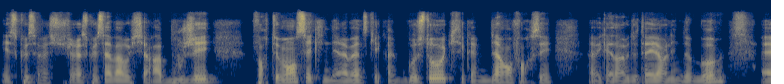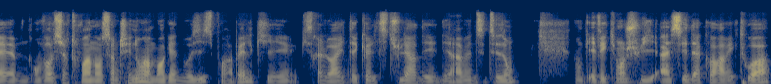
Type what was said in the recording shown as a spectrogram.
est-ce que ça va suffire? Est-ce que ça va réussir à bouger fortement cette ligne des Ravens qui est quand même costaud, qui s'est quand même bien renforcée avec la drive de Tyler Lindenbaum euh, On va aussi retrouver un ancien de chez nous, un Morgan Moses, pour rappel, qui, qui serait le right tackle titulaire des, Ravens cette saison. Donc, effectivement, je suis assez d'accord avec toi.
